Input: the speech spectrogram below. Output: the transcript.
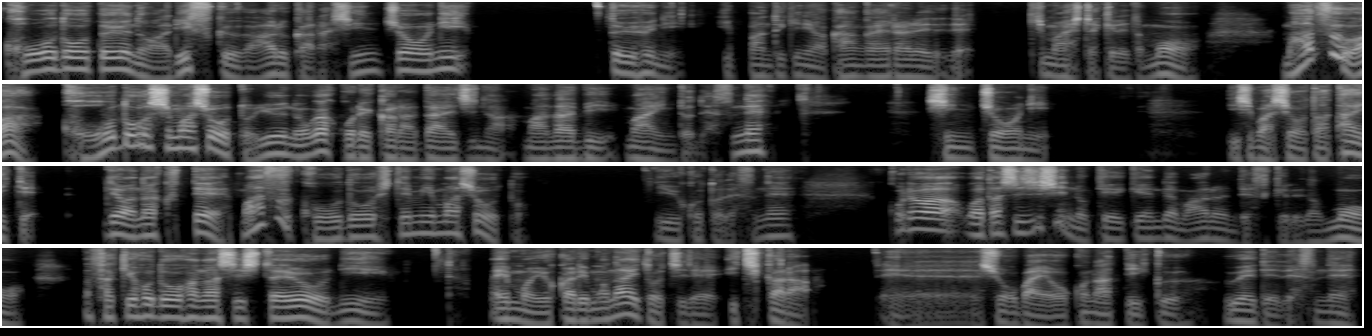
行動というのはリスクがあるから慎重にというふうに一般的には考えられてきましたけれども、まずは行動しましょうというのがこれから大事な学びマインドですね。慎重に石橋を叩いてではなくて、まず行動してみましょうということですね。これは私自身の経験でもあるんですけれども、先ほどお話ししたように、縁もゆかりもない土地で一から、えー、商売を行っていく上でですね、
